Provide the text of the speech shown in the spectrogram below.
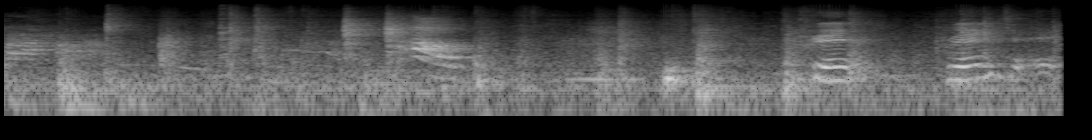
we are killing. Prince, Prince, A-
